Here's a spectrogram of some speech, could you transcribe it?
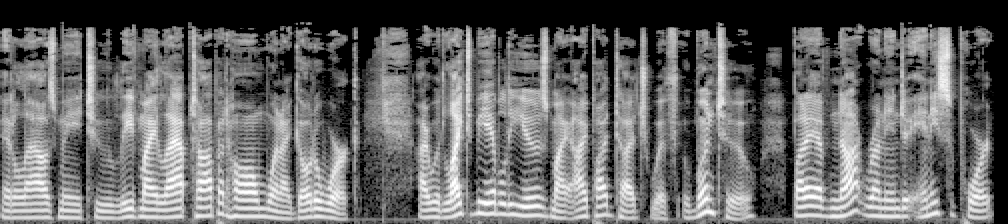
It allows me to leave my laptop at home when I go to work. I would like to be able to use my iPod Touch with Ubuntu, but I have not run into any support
